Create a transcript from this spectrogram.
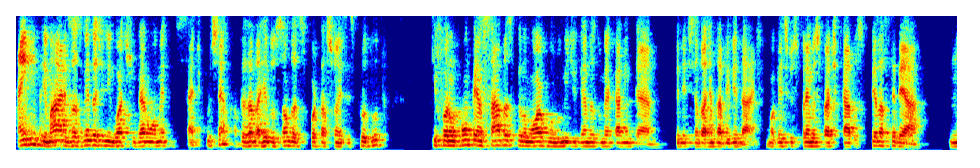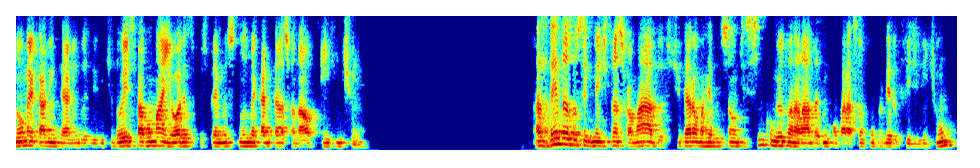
Ainda em primários, as vendas de lingote tiveram um aumento de 7%, apesar da redução das exportações desse produto, que foram compensadas pelo maior volume de vendas no mercado interno, beneficiando a rentabilidade, uma vez que os prêmios praticados pela CBA no mercado interno em 2022 estavam maiores do que os prêmios no mercado internacional em 2021. As vendas no segmento transformados tiveram uma redução de 5 mil toneladas em comparação com o primeiro TRI de 21,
